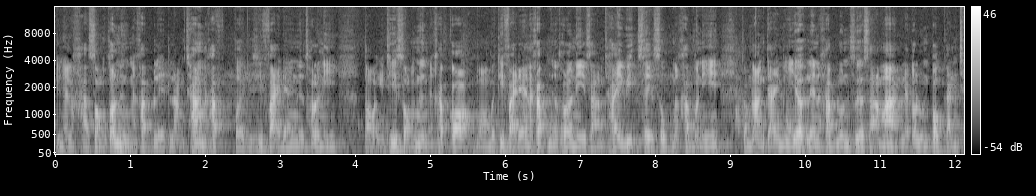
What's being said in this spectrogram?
อยู่ในราคา 2 ต่อ1นะครับเรทหลังช่างนะครับ เปิดอยู่ที่ฝ่ายแดงเหนือธรณี ต่ออยู่ที่ 2 1นะครับก็มองไปที่ฝ่ายแดงนะครับเหนือธรณีสามชัยวิเศษสุขนะครับวันนี้กำลังใจมีเยอะเลยนะครับลุ้นเสื้อสามารถแล้วก็ลุ้นป้องกันแช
